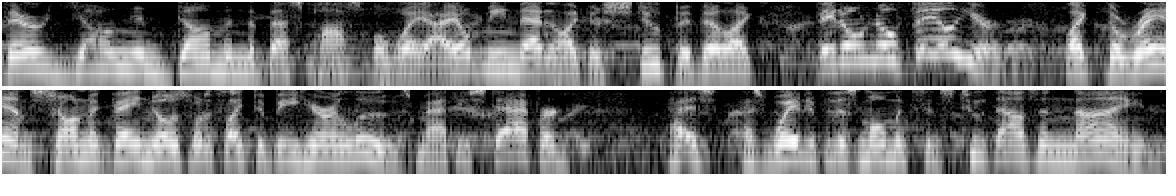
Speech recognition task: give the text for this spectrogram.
they're young and dumb in the best possible way. I don't mean that in like they're stupid. They're like they don't know failure. Like the Rams, Sean McVay knows what it's like to be here and lose. Matthew Stafford has has waited for this moment since 2009.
